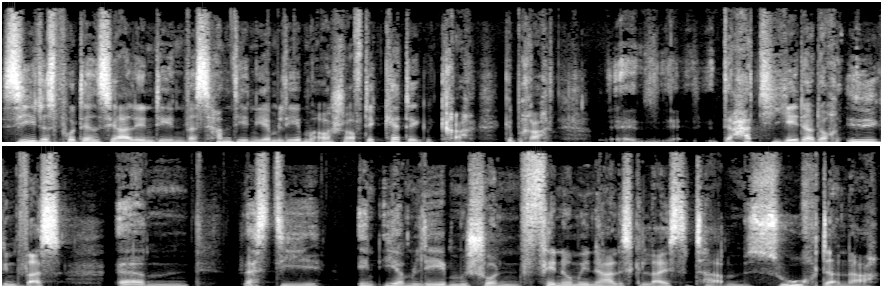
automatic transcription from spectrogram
Sieh das Potenzial in denen. Was haben die in ihrem Leben auch schon auf die Kette gebracht? Äh, da hat jeder doch irgendwas, ähm, was die in ihrem Leben schon Phänomenales geleistet haben. Such danach.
